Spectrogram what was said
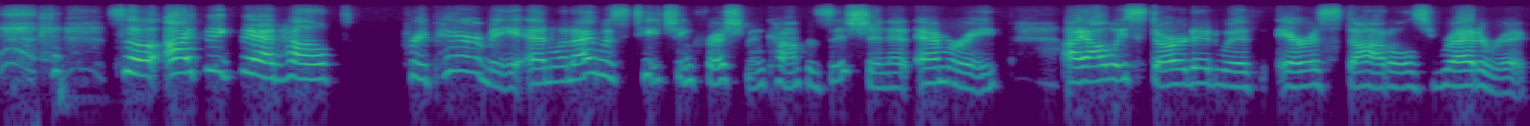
so I think that helped prepare me. And when I was teaching freshman composition at Emory, I always started with Aristotle's rhetoric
